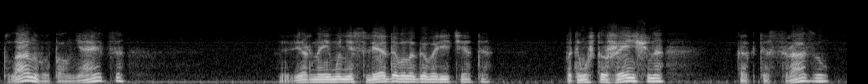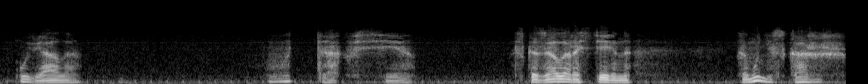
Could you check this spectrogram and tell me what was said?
план выполняется. Верно, ему не следовало говорить это, потому что женщина как-то сразу увяла. Вот так все, сказала растерянно. Кому не скажешь.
